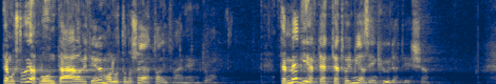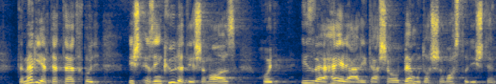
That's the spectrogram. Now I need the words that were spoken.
Te most olyat mondtál, amit én nem hallottam a saját tanítványainktól. Te megértetted, hogy mi az én küldetésem. Te megértetted, hogy az én küldetésem az, hogy Izrael helyreállításával bemutassam azt, hogy Isten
